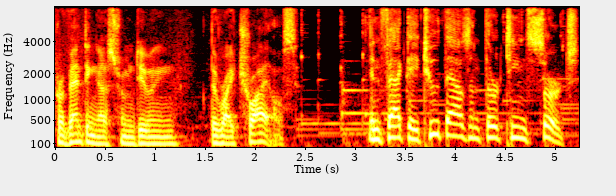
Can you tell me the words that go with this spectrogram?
preventing us from doing the right trials. In fact, a 2013 search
